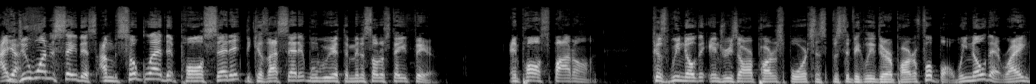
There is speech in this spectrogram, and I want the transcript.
I Yes. do want to say this. I'm so glad that Paul said it because I said it when we were at the Minnesota State Fair. And Paul's spot on because we know that injuries are a part of sports and specifically they're a part of football. We know that, right?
